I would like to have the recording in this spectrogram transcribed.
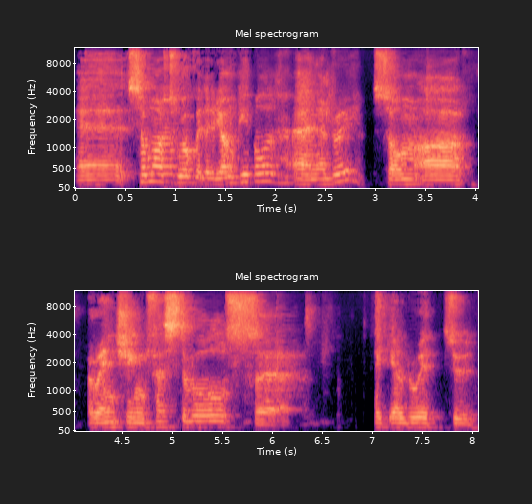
Uh, some are work with the young people and elderly. Some are arranging festivals, uh, take elderly to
